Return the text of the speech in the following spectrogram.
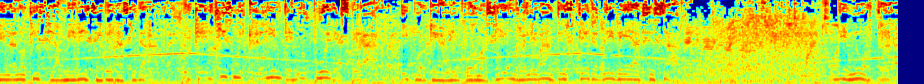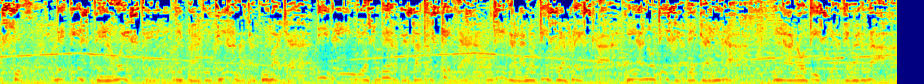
Porque la noticia merece veracidad. Porque el chisme caliente no puede esperar. Y porque a la información relevante usted debe accesar. De norte a sur, de este a oeste, de Patitlán a Tacubaya y de Indios Verdes a Tasqueña, llega la noticia fresca, la noticia de calidad, la noticia de verdad.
